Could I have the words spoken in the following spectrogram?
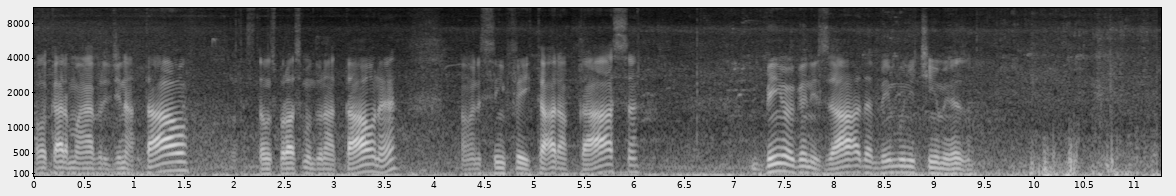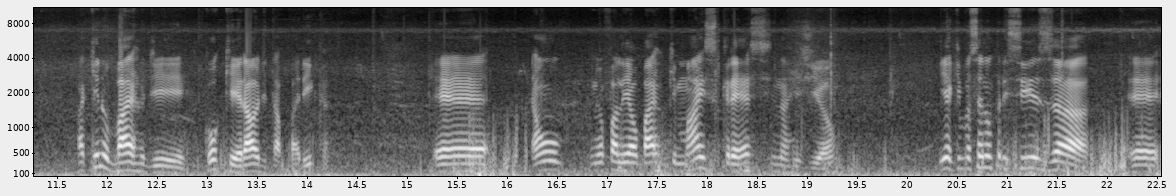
Colocaram uma árvore de Natal. Estamos próximo do Natal, né? Então eles se enfeitaram a praça. Bem organizada, bem bonitinho mesmo. Aqui no bairro de Coqueiral de Taparica, é, é um, como eu falei, é o bairro que mais cresce na região. E aqui você não precisa é,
